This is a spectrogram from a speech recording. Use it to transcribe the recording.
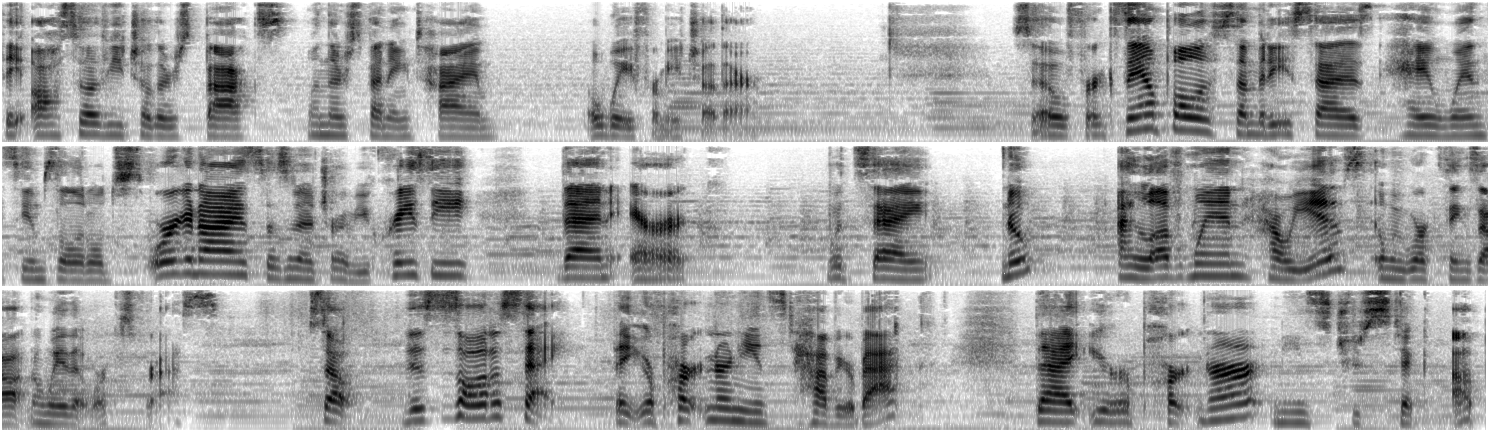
they also have each other's backs when they're spending time away from each other. So, for example, if somebody says, Hey, Win seems a little disorganized, doesn't it drive you crazy? Then Eric would say, Nope, I love Win how he is, and we work things out in a way that works for us. So, this is all to say that your partner needs to have your back, that your partner needs to stick up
